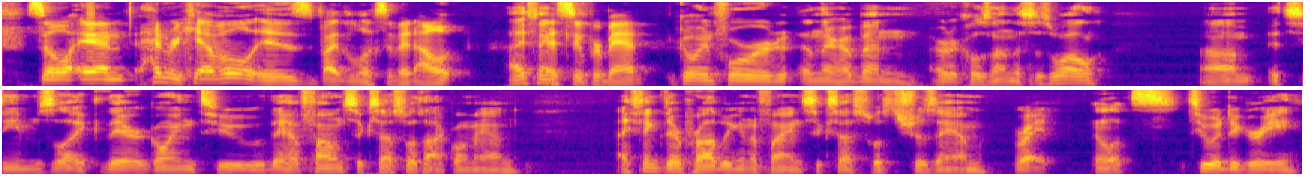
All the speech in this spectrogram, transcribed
so. And Henry Cavill is, by the looks of it, out I think as Superman. going forward, and there have been articles on this as well. Um, it seems like they're going to. They have found success with Aquaman. I think they're probably going to find success with Shazam Right. It looks. to a degree.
